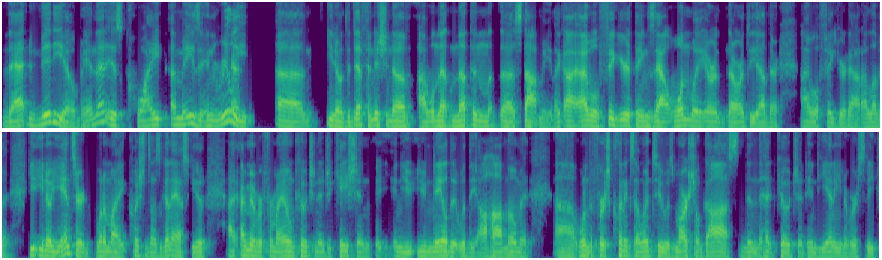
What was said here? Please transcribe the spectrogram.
that video, man. That is quite amazing, and really, yeah. uh, you know, the definition of "I will let nothing uh, stop me." Like I, I, will figure things out one way or or the other. I will figure it out. I love it. You, you know, you answered one of my questions I was going to ask you. I, I, remember for my own coaching education, and you you nailed it with the aha moment. Uh, one of the first clinics I went to was Marshall Goss, then the head coach at Indiana University, and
